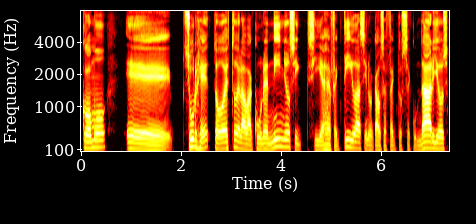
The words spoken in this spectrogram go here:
cómo eh, surge todo esto de la vacuna en niños, si, si es efectiva, si no causa efectos secundarios.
